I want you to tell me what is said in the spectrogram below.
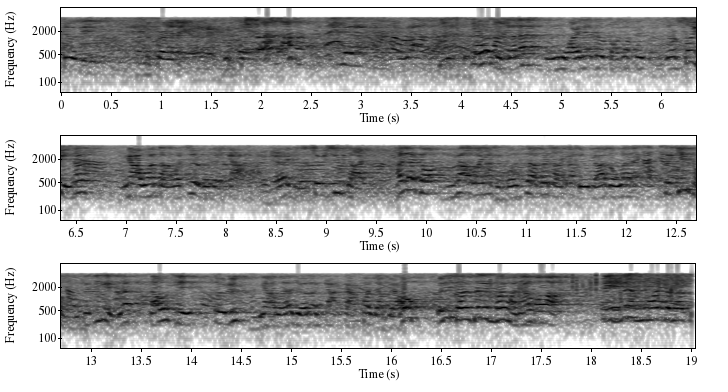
即係好似係咪 friend 嚟㗎你哋？因為其實咧，五位咧都講得非常之好。雖然咧唔押韻，但係我知道佢哋係夾埋嘅。其實最衰就係喺一個唔押韻嘅情況之下，俾大家了解到咧，食煙同唔食煙其實咧就好似對戀唔押韻一樣咧，格格不入嘅。好，俾啲掌聲五位朋友好啊！既然咧五位咁有心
